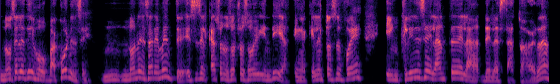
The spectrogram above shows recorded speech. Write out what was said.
no se les dijo vacúnense, no necesariamente. Ese es el caso de nosotros hoy en día. En aquel entonces fue inclínense delante de la, de la estatua, ¿verdad?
